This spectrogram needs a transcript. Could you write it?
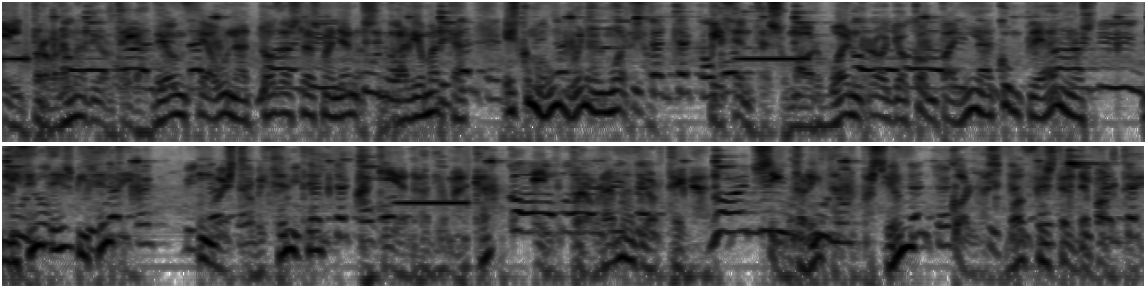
El programa de Ortega de 11 a 1 todas las mañanas en Radio Marca es como un buen almuerzo. Vicente es humor, buen rollo, compañía, cumpleaños. Vicente es Vicente. Nuestro Vicente, aquí en Radio Marca, el programa de Ortega. Sintoniza tu pasión con las voces del deporte.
